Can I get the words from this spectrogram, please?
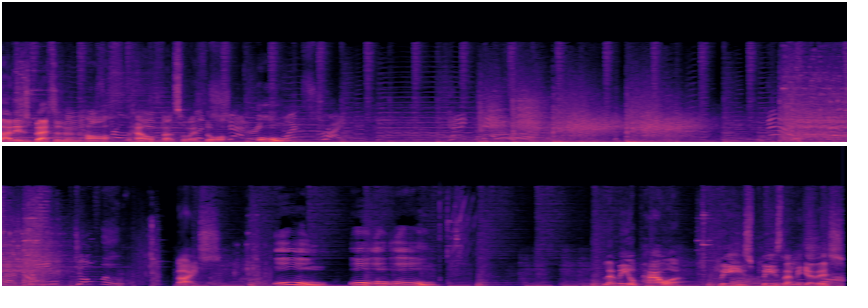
That is better than half health, that's what I thought. Oh. Nice. Ooh! Ooh, ooh, ooh! Lend me your power. Please, please let me get this.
